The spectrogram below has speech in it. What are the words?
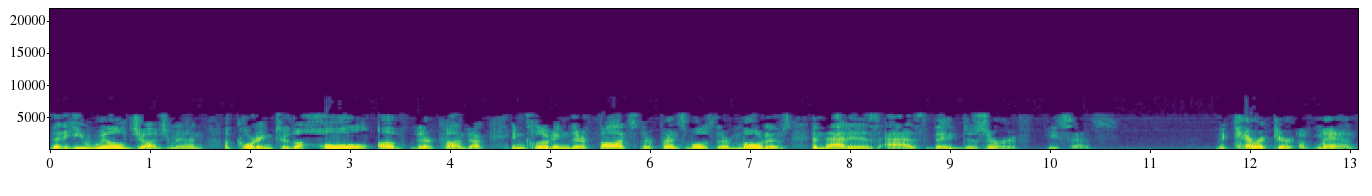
that He will judge men according to the whole of their conduct, including their thoughts, their principles, their motives, and that is as they deserve, he says. The character of man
